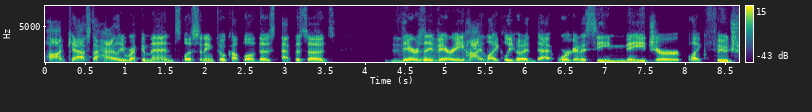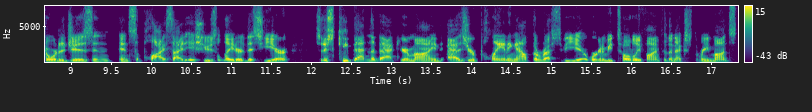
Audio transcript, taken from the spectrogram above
podcast. I highly recommend listening to a couple of those episodes. There's a very high likelihood that we're going to see major like food shortages and, and supply side issues later this year. So just keep that in the back of your mind as you're planning out the rest of the year. We're going to be totally fine for the next three months,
